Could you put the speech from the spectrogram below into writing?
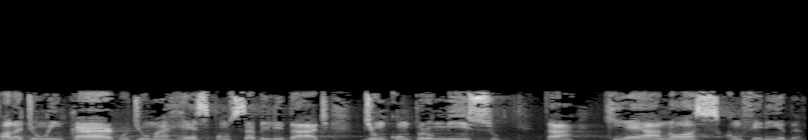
Fala de um encargo, de uma responsabilidade, de um compromisso, tá? Que é a nós conferida.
